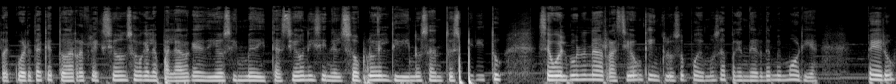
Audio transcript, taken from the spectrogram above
Recuerda que toda reflexión sobre la palabra de Dios sin meditación y sin el soplo del Divino Santo Espíritu se vuelve una narración que incluso podemos aprender de memoria, pero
